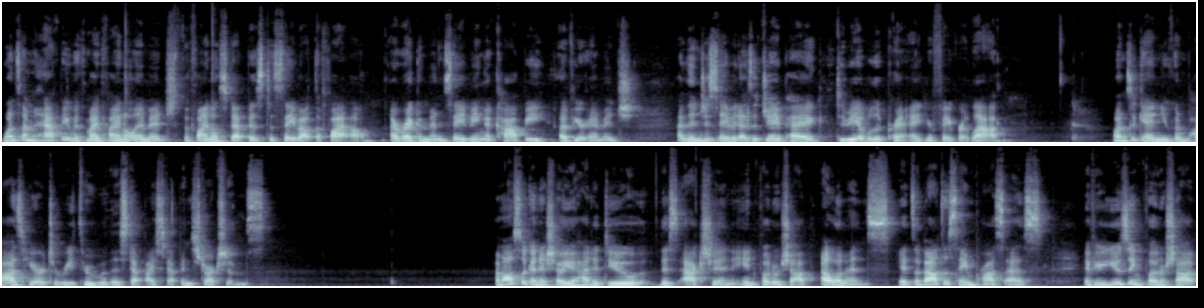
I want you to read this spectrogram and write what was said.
Once I'm happy with my final image, the final step is to save out the file. I recommend saving a copy of your image and then just save it as a JPEG to be able to print at your favorite lab. Once again, you can pause here to read through the step-by-step -step instructions. I'm also going to show you how to do this action in Photoshop Elements. It's about the same process. If you're using Photoshop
